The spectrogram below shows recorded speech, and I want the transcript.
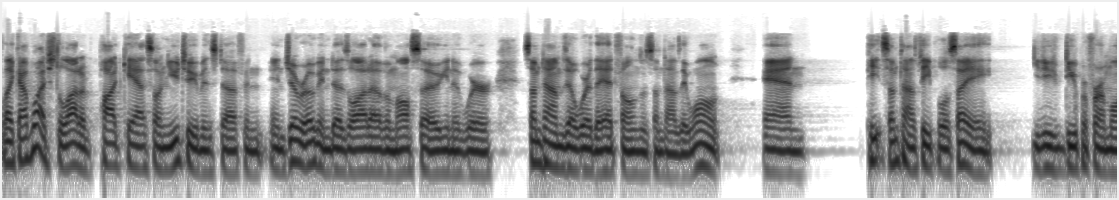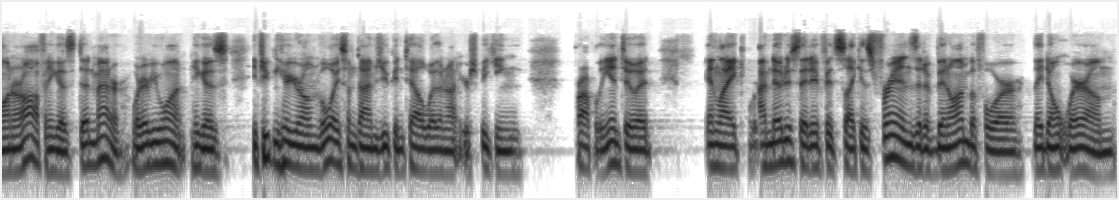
like I've watched a lot of podcasts on YouTube and stuff, and, and Joe Rogan does a lot of them also, you know, where sometimes they'll wear the headphones and sometimes they won't. And sometimes people say, you, do you prefer them on or off? And he goes, doesn't matter, whatever you want. He goes, if you can hear your own voice, sometimes you can tell whether or not you're speaking properly into it. And like I've noticed that if it's like his friends that have been on before, they don't wear them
